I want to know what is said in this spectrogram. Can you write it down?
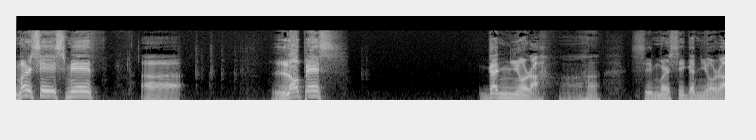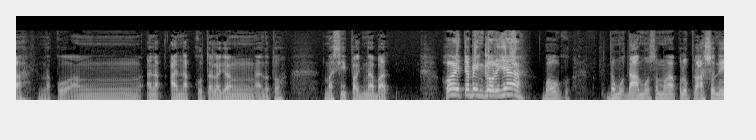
Mercy Smith. ah, Lopez. Ganyora. Aha. Si Mercy Ganyora. Naku, ang anak-anak ko talagang ano to, masipag na ba. Hoy, tabing Gloria! Baw, damo-damo sa mga kulupraso ni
